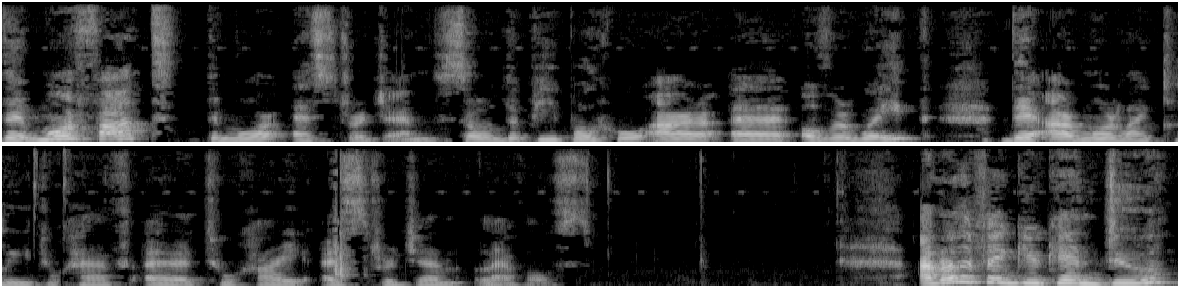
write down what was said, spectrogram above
the more fat, the more estrogen. So the people who are uh, overweight, they are more likely to have uh, too high estrogen levels. Another thing you can do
